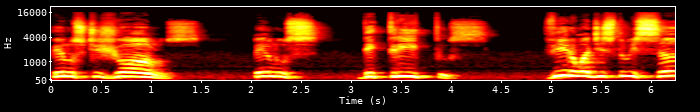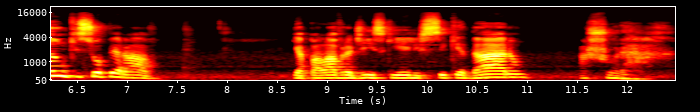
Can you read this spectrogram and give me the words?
pelos tijolos, pelos detritos, viram a destruição que se operava. E a palavra diz que eles se quedaram a chorar.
